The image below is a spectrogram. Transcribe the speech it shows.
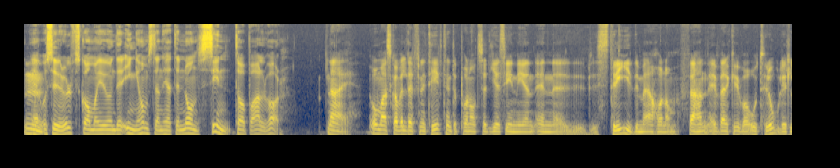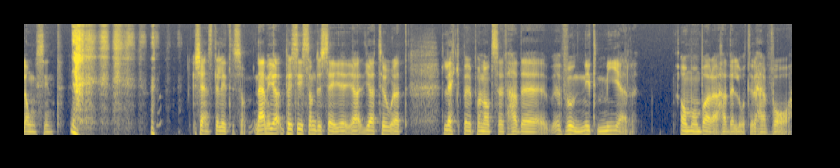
Mm. eh, Och Sur-Ulf ska man ju under inga omständigheter någonsin ta på allvar Nej, och man ska väl definitivt inte på något sätt ge sig in i en, en eh, strid med honom. För han är, verkar ju vara otroligt långsint. Känns det lite som. Nej men jag, precis som du säger. Jag, jag tror att Läckberg på något sätt hade vunnit mer. Om hon bara hade låtit det här vara.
